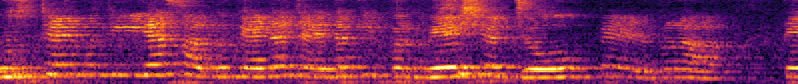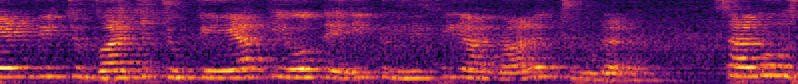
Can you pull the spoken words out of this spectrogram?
ਉਸ ਟਾਈਮ ਕੀ ਆ? ਸਾਨੂੰ ਕਹਿਣਾ ਚਾਹੀਦਾ ਕਿ ਪਰਮੇਸ਼ਰ ਜੋ ਭੈਣ ਭਰਾ ਤੇਰੇ ਵਿੱਚ ਵੱਜ ਚੁੱਕੇ ਆ, ਕਿ ਉਹ ਤੇਰੀ ਕਲੀਸਿਆ ਨਾਲ ਜੁੜਨ। ਸਾਨੂੰ ਉਸ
